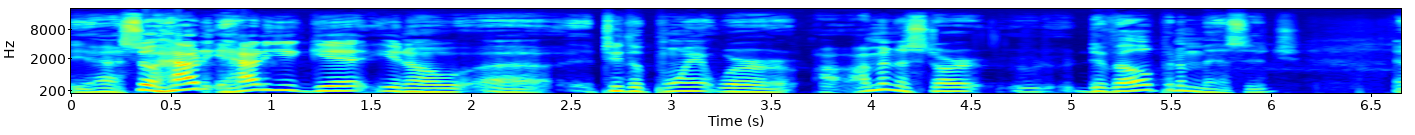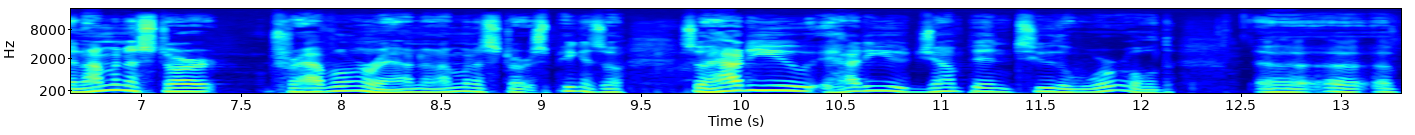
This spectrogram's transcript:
Yeah. So how do how do you get you know uh, to the point where I'm going to start developing a message, and I'm going to start traveling around, and I'm going to start speaking. So so how do you how do you jump into the world uh, uh, of,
